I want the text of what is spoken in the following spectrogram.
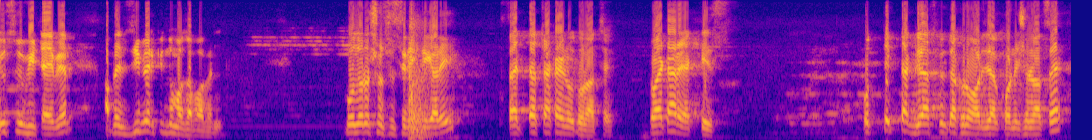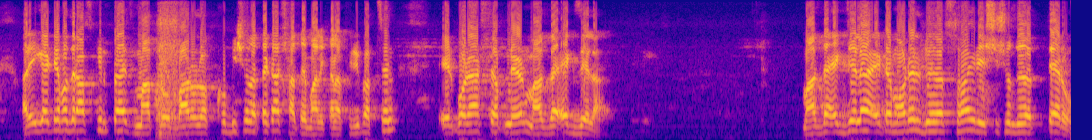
ইউসিভি টাইপের আপনি জিপের কিন্তু মজা পাবেন। পনেরোশো সিসির একটি গাড়ি। চারটা চাকায় নতুন আছে। টয়টার একটিস প্রত্যেকটা গ্লাস কিন্তু এখন অরিজিনাল কন্ডিশন আছে। আর এই গাড়িটি আমাদের আজকের প্রাইস মাত্র বারো লক্ষ বিশ হাজার টাকা। সাথে মালিকানা ফ্রি পাচ্ছেন। এরপরে আসছে আপনার মাজদা এক্সেলা মাজদা এক্সেলা এটা মডেল দুই হাজার ছয় রেজিস্ট্রেশন দুই হাজার তেরো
